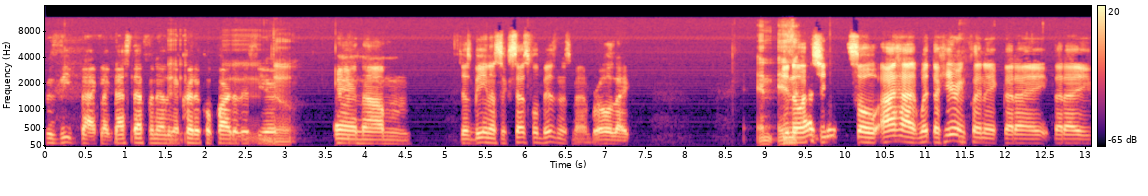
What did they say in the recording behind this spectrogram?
physique back. Like that's definitely a critical part of this year. No. And um, just being a successful businessman, bro. Like and you know, actually, so I had with the hearing clinic that I that I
